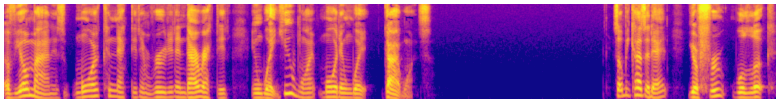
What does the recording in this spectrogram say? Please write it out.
of your mind is more connected and rooted and directed in what you want more than what God wants. So, because of that, your fruit will look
